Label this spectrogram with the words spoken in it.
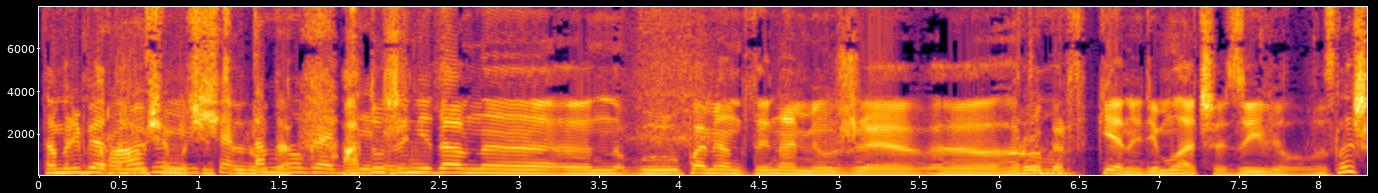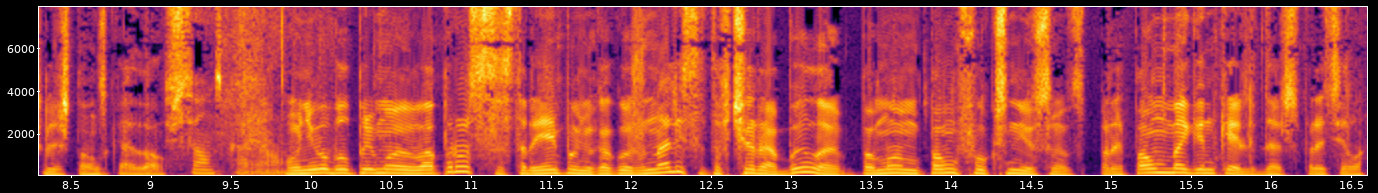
Там ребята, Разные в общем, очень цару, да. А тут же недавно э, упомянутый нами уже э, Роберт Кеннеди младший заявил. Вы слышали, что он сказал? Что он сказал? У него был прямой вопрос со стороны, я не помню, какой журналист, это вчера было, по-моему, по-моему, Fox News, по-моему, Меган Келли даже спросила.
